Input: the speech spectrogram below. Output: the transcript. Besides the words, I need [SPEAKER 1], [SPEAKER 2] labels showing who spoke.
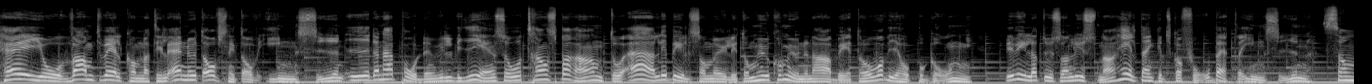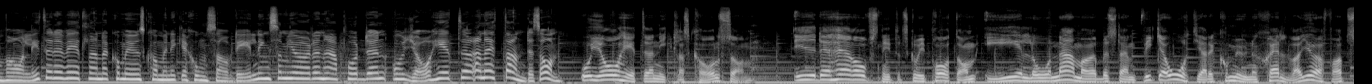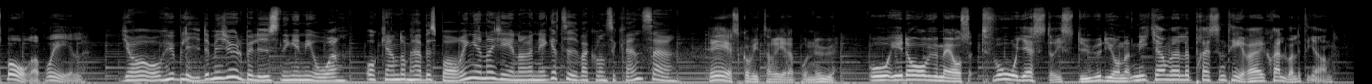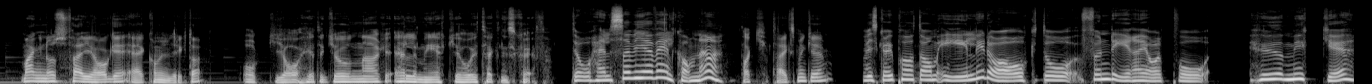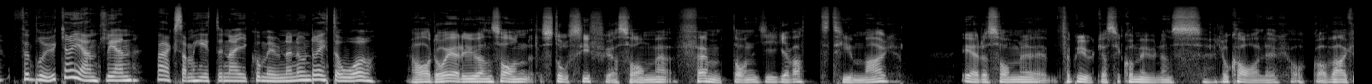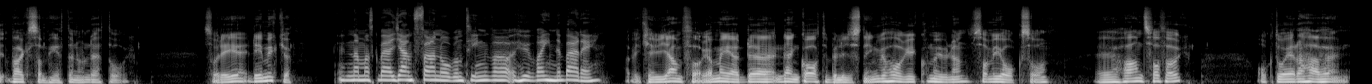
[SPEAKER 1] Hej och varmt välkomna till ännu ett avsnitt av Insyn. I den här podden vill vi ge en så transparent och ärlig bild som möjligt om hur kommunerna arbetar och vad vi har på gång. Vi vill att du som lyssnar helt enkelt ska få bättre insyn.
[SPEAKER 2] Som vanligt är det Vetlanda kommuns kommunikationsavdelning som gör den här podden och jag heter Anette Andersson.
[SPEAKER 1] Och jag heter Niklas Karlsson. I det här avsnittet ska vi prata om el och närmare bestämt vilka åtgärder kommunen själva gör för att spara på el.
[SPEAKER 2] Ja, och hur blir det med julbelysningen i år? Och kan de här besparingarna ge några negativa konsekvenser?
[SPEAKER 1] Det ska vi ta reda på nu. Och idag har vi med oss två gäster i studion. Ni kan väl presentera er själva lite grann?
[SPEAKER 3] Magnus Färjhage är kommundirektör.
[SPEAKER 4] Och jag heter Gunnar Elmeke och är teknisk chef.
[SPEAKER 2] Då hälsar vi er välkomna.
[SPEAKER 4] Tack.
[SPEAKER 3] Tack så mycket.
[SPEAKER 2] Vi ska ju prata om el idag och då funderar jag på hur mycket förbrukar egentligen verksamheterna i kommunen under ett år?
[SPEAKER 4] Ja, då är det ju en sån stor siffra som 15 gigawattimmar är det som eh, förbrukas i kommunens lokaler och av verk verksamheten under ett år. Så det är, det är mycket.
[SPEAKER 2] När man ska börja jämföra någonting, vad, hur, vad innebär det?
[SPEAKER 4] Ja, vi kan ju jämföra med eh, den gatubelysning vi har i kommunen som vi också eh, har ansvar för. Och då är det här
